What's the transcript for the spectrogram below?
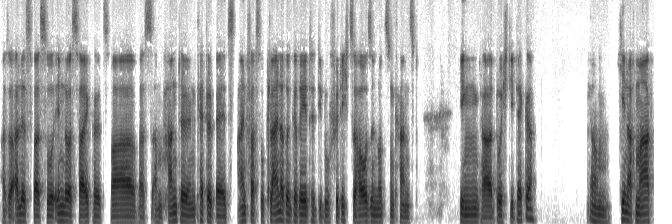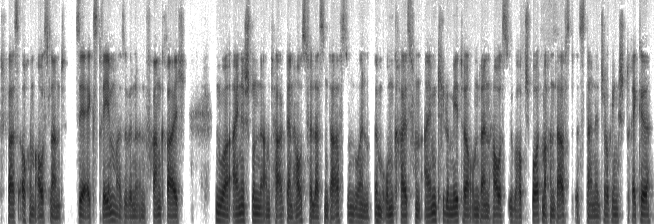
Also alles, was so Indoor-Cycles war, was am Hanteln, Kettlebells, einfach so kleinere Geräte, die du für dich zu Hause nutzen kannst, gingen da durch die Decke. Ähm, je nach Markt war es auch im Ausland sehr extrem. Also wenn du in Frankreich nur eine Stunde am Tag dein Haus verlassen darfst und nur in, im Umkreis von einem Kilometer um dein Haus überhaupt Sport machen darfst, ist deine Joggingstrecke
